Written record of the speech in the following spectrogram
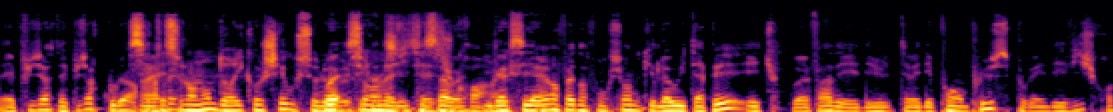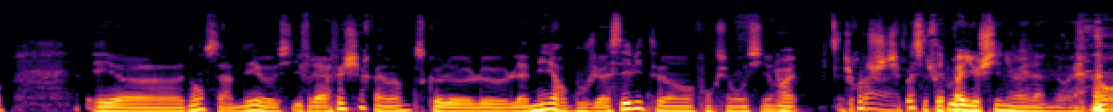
T'avais plusieurs, t'avais plusieurs couleurs. C'était selon le nombre de ricochets ou selon, Ouais, selon la vitesse, ça, je crois. Il accélérait Ouais. en fait en fonction de là où il tapait et tu pouvais faire des, des t'avais des points en plus pour gagner des vies, je crois. Et euh, non, ça a amené aussi. Il fallait réfléchir quand même hein, parce que le, le- la mire bougeait assez vite euh, en fonction aussi. hein. Ouais. Je crois que je sais pas si C'était pas Yoshi New Island. ouais. Non.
